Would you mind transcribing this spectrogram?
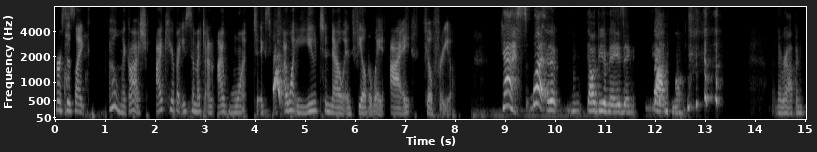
versus like, oh my gosh, I care about you so much and I want to express, I want you to know and feel the way I feel for you. yes what Uh, that would be amazing yeah no. that never happened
